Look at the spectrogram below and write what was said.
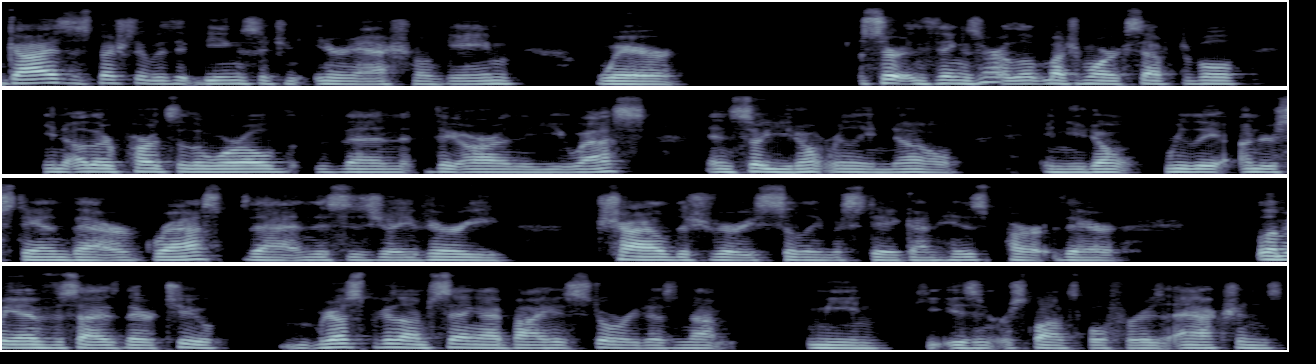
guys especially with it being such an international game where certain things are a little much more acceptable in other parts of the world than they are in the US and so you don't really know and you don't really understand that or grasp that and this is a very childish very silly mistake on his part there. Let me emphasize there too just because I'm saying I buy his story does not mean he isn't responsible for his actions.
